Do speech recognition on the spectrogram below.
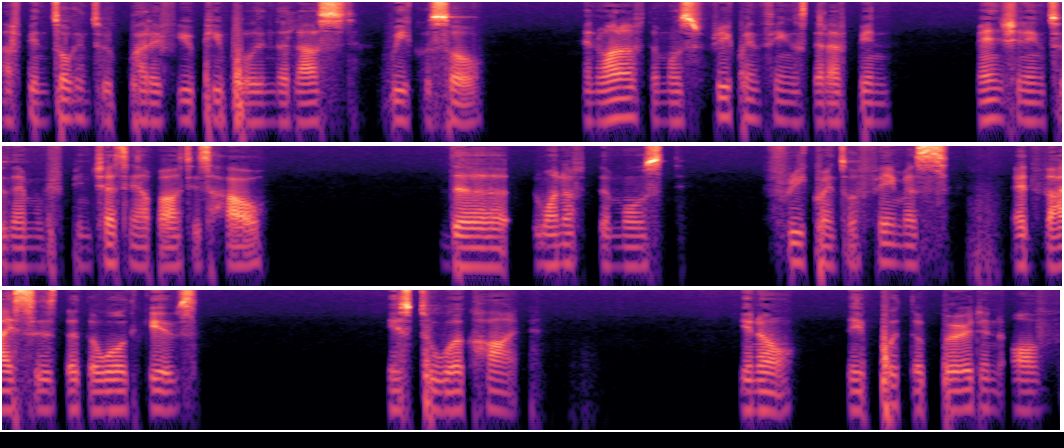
I've been talking to quite a few people in the last week or so, and one of the most frequent things that I've been mentioning to them, we've been chatting about, is how the one of the most frequent or famous advices that the world gives is to work hard. You know, they put the burden of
